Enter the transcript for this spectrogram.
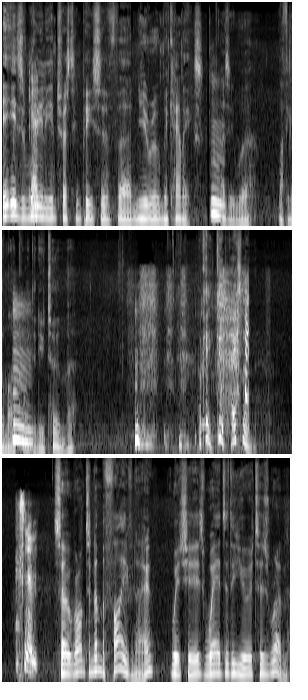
it is a Yeah. really interesting piece of uh, neuromechanics, as it were. I think I might have coined a new term there. okay, good, excellent. excellent. So we're on to number five now, which is where do the ureters run?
